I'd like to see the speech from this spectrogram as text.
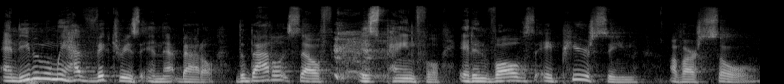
and even when we have victories in that battle. The battle itself is painful, it involves a piercing of our soul.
